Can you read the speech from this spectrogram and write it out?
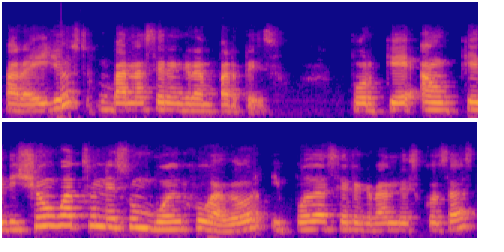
para ellos van a ser en gran parte eso porque aunque Deshaun Watson es un buen jugador y puede hacer grandes cosas,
